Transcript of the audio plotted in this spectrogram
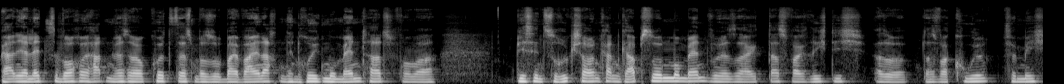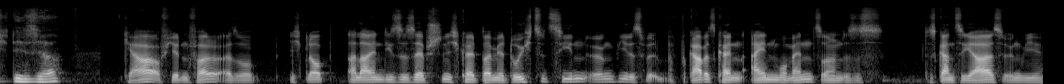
wir hatten ja letzte Woche, hatten wir es mal kurz, dass man so bei Weihnachten den ruhigen Moment hat, wo man ein bisschen zurückschauen kann. Gab's so einen Moment, wo ihr sagt, das war richtig, also das war cool für mich dieses Jahr? Ja, auf jeden Fall. Also ich glaube, allein diese Selbstständigkeit bei mir durchzuziehen irgendwie, das gab jetzt keinen einen Moment, sondern das ist das ganze Jahr ist irgendwie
